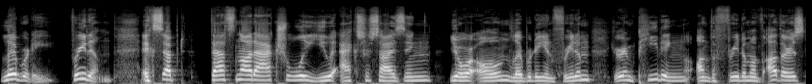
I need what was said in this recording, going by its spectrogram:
Liberty, freedom. Except that's not actually you exercising your own liberty and freedom. You're impeding on the freedom of others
